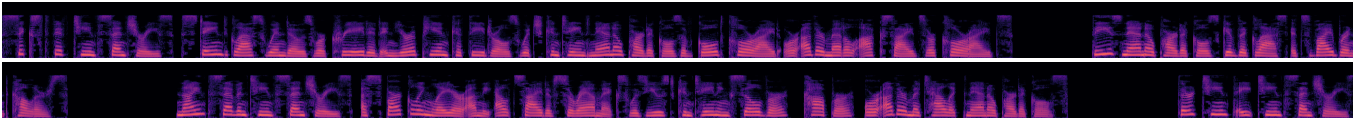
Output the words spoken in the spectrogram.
6th–15th centuries, stained glass windows were created in European cathedrals which contained nanoparticles of gold chloride or other metal oxides or chlorides. These nanoparticles give the glass its vibrant colors. 9th–17th centuries, a sparkling layer on the outside of ceramics was used containing silver, copper, or other metallic nanoparticles. 13th–18th centuries,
